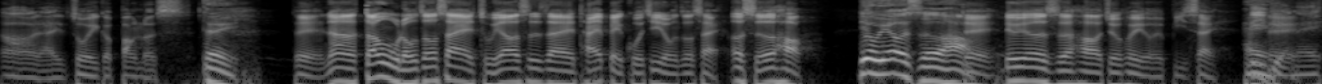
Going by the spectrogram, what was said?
啊来做一个 bonus。对，对，那端午龙舟赛主要是在台北国际龙舟赛二十二号，六月二十二号，对，六月二十二号就会有比赛，地点呢？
